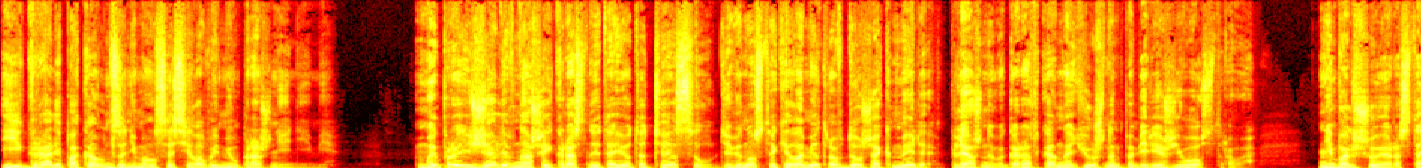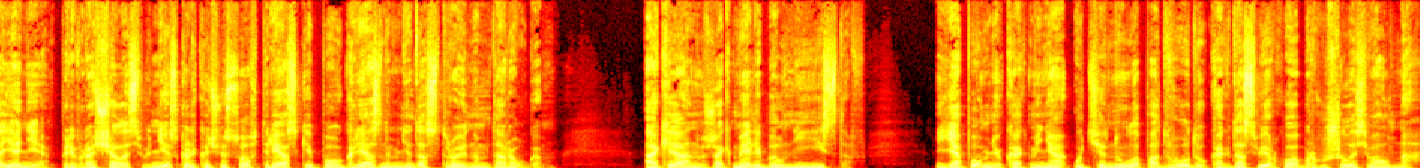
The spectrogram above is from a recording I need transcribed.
и играли, пока он занимался силовыми упражнениями. Мы проезжали в нашей красной Toyota Tessel 90 километров до Жакмеля, пляжного городка на южном побережье острова. Небольшое расстояние превращалось в несколько часов тряски по грязным недостроенным дорогам. Океан в Жакмеле был неистов. Я помню, как меня утянуло под воду, когда сверху обрушилась волна.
